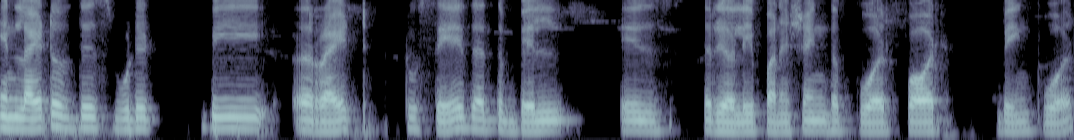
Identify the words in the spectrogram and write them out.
in light of this, would it be right to say that the bill is really punishing the poor for being poor?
